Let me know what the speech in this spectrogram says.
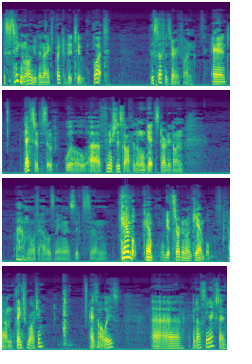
this is taking longer than I expected it to, but this stuff is very fun. And next episode, we'll uh, finish this off and then we'll get started on. I don't know what the hell his name is. It's um, Campbell. Campbell. We'll get started on Campbell. Um, thanks for watching, as always, uh, and I'll see you next time.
